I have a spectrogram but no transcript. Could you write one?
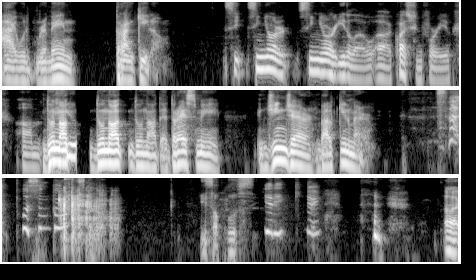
I will remain tranquilo. Se- Senor Senor Idolo, uh, question for you. Um, Do not, you- do not, do not address me, Ginger Val Kilmer. Is that Puss in Boots? He's a pussy. Kitty, kitty. uh,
